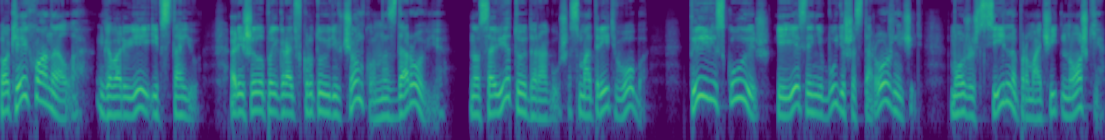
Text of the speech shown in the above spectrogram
«Окей, Хуанелла», — говорю ей и встаю. Решила поиграть в крутую девчонку на здоровье. Но советую, дорогуша, смотреть в оба. Ты рискуешь, и если не будешь осторожничать, можешь сильно промочить ножки.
